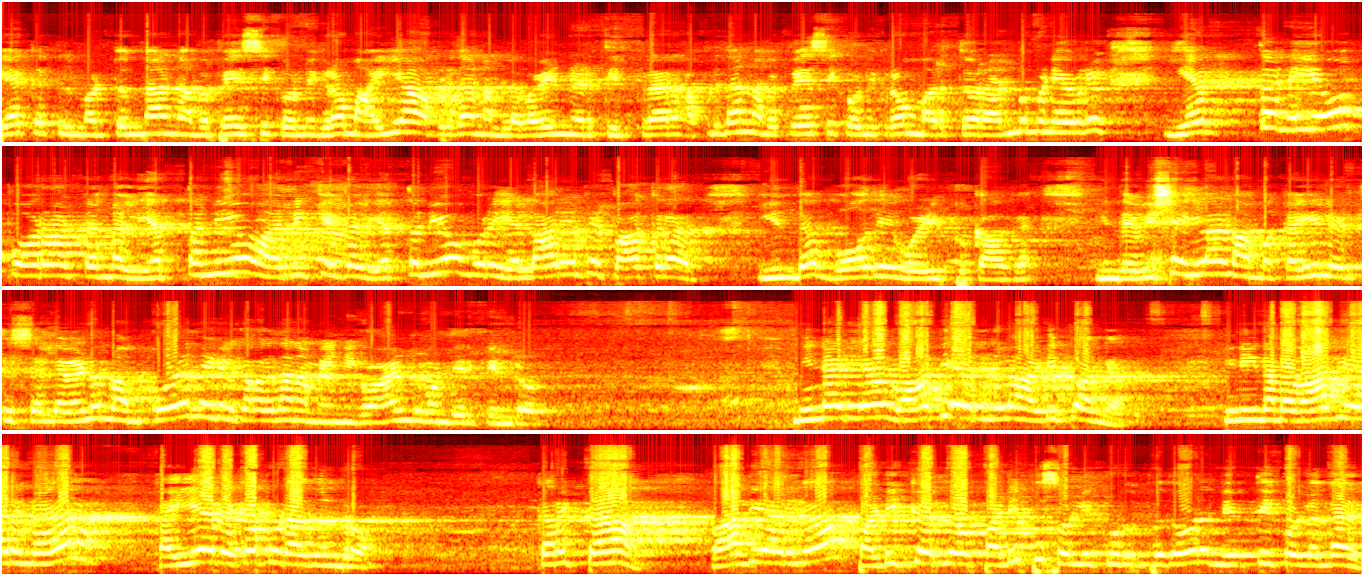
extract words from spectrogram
இயக்கத்தில் மட்டும்தான் நம்ம பேசிக்கொண்டுக்கிறோம் ஐயா ஐயா அப்படிதான் நம்மளை வழி நடத்தியிருக்கிறார் அப்படிதான் நம்ம பேசிக்கொண்டிருக்கிறோம் மருத்துவர் அன்புமணி அவர்கள் எத்தனையோ போராட்டங்கள் எத்தனையோ அறிக்கைகள் எத்தனையோ முறை எல்லாரையும் போய் பார்க்குறார். இந்த போதை ஒழிப்புக்காக. இந்த விஷயங்கள்லாம் நம்ம கையில் எடுத்து செல்ல வேண்டும். நம் குழந்தைகளுக்காக தான் நம்ம இன்னைக்கு வாழ்ந்து கொண்டிருக்கின்றோம். முன்னாடியா வாத்தியாருங்கெல்லாம் அடிப்பாங்க. இன்னைக்கு நம்ம வாத்தியாருங்க கையே வைக்கக்கூடாதுன்றோம். கரெக்டா வாதியாருங்க படிக்கிறதோ படிப்பு சொல்லி கொடுப்பதோடு நிறுத்தி கொள்ளுங்கள்.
